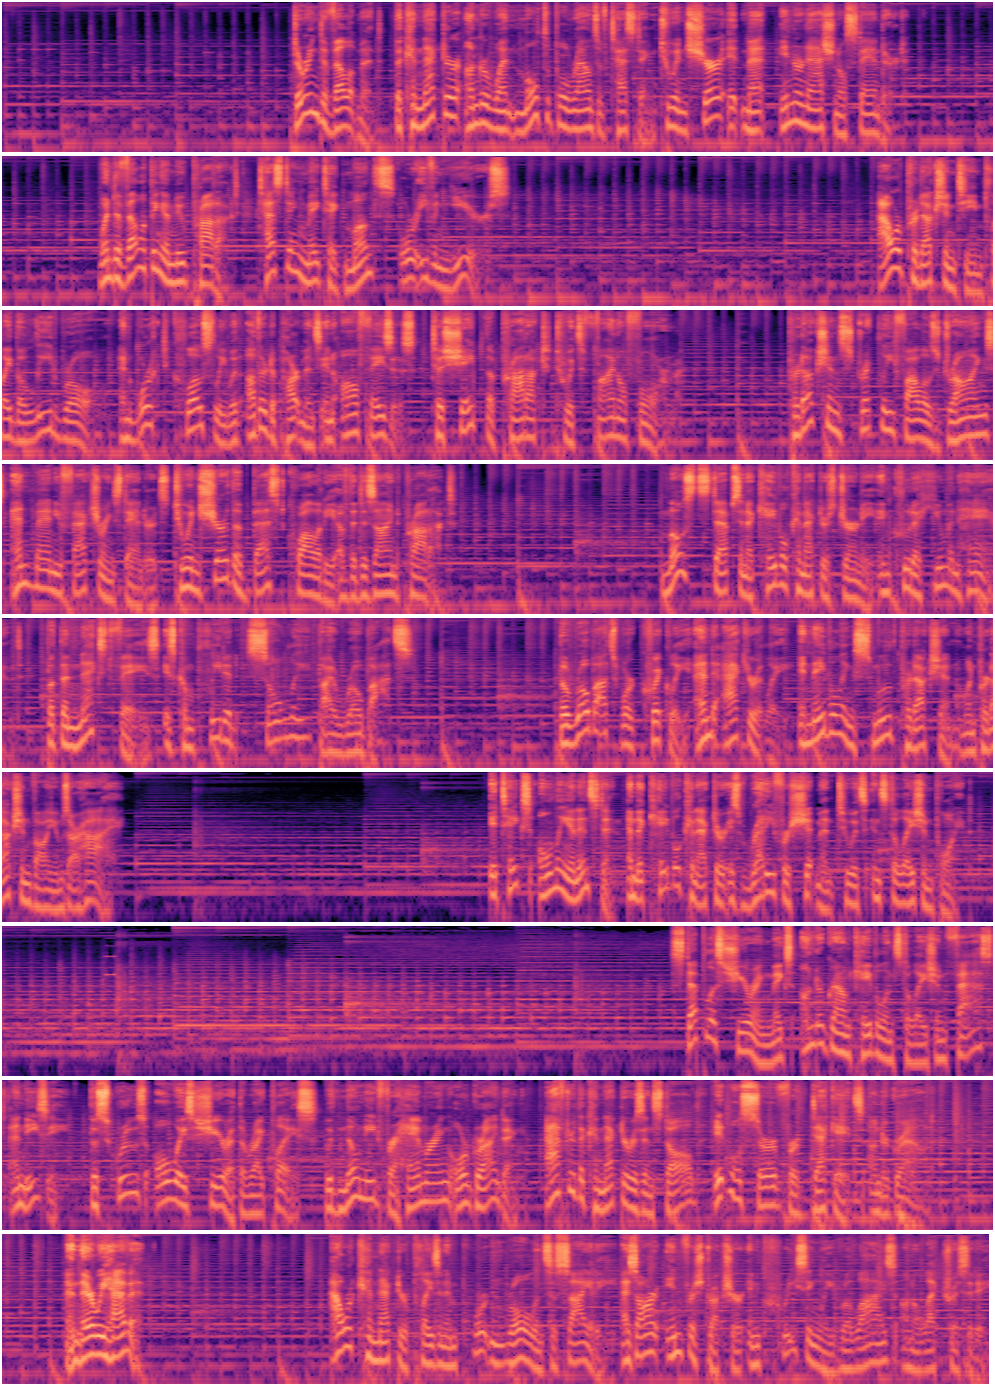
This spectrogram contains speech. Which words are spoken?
During development, the connector underwent multiple rounds of testing to ensure it met international standard. When developing a new product, testing may take months or even years. Our production team played the lead role and worked closely with other departments in all phases to shape the product to its final form. Production strictly follows drawings and manufacturing standards to ensure the best quality of the designed product. Most steps in a cable connector's journey include a human hand, but the next phase is completed solely by robots. The robots work quickly and accurately, enabling smooth production when production volumes are high. It takes only an instant and the cable connector is ready for shipment to its installation point. Stepless shearing makes underground cable installation fast and easy. The screws always shear at the right place, with no need for hammering or grinding. After the connector is installed, it will serve for decades underground. And there we have it. Our connector plays an important role in society as our infrastructure increasingly relies on electricity.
